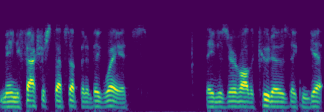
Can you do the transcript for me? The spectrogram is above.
manufacturer steps up in a big way. It's they deserve all the kudos they can get.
